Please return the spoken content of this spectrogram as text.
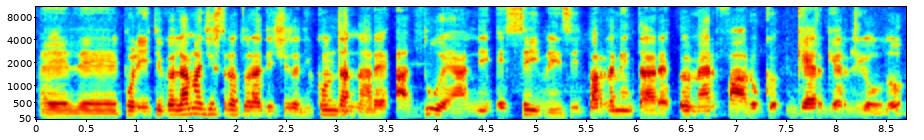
e politico, la magistratura ha deciso di condannare a due anni e sei mesi il parlamentare Ömer Faruk Gergerliolu,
